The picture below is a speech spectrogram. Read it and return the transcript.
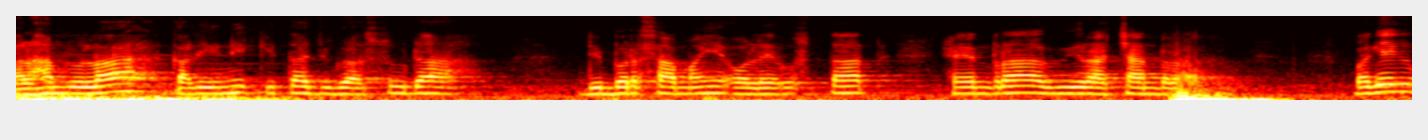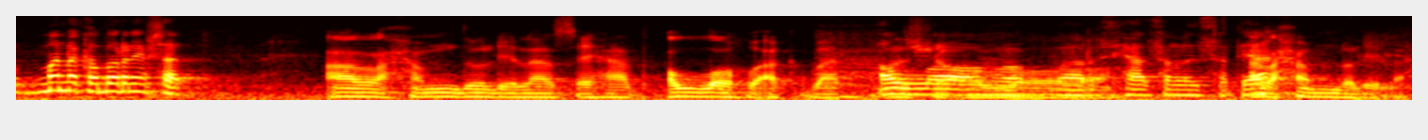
Alhamdulillah, kali ini kita juga sudah dibersamai oleh Ustadz Hendra Wirachandra. Bagaimana kabarnya Ustadz? Alhamdulillah sehat. Allahu Akbar. Masya Allahu Akbar. Sehat selalu Ustaz ya. Alhamdulillah.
